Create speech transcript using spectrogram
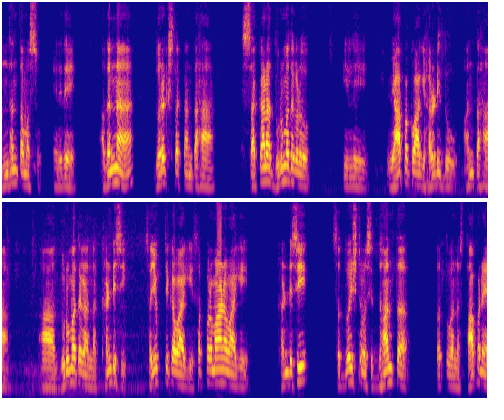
ಅಂಧಂತಮಸ್ಸು ಏನಿದೆ, ಅದನ್ನು ದೊರಕಿಸ್ತಕ್ಕಂತಹ ಸಕಲ ದುರ್ಮತಗಳು ಇಲ್ಲಿ ವ್ಯಾಪಕವಾಗಿ ಹರಡಿದ್ದು ಅಂತಹ ಆ ದುರ್ಮತಗಳನ್ನು ಖಂಡಿಸಿ ಸಂಯುಕ್ತಿಕವಾಗಿ, ಸಪ್ರಮಾಣವಾಗಿ ಖಂಡಿಸಿ ಸದ್ವೈಷ್ಣವ ಸಿದ್ಧಾಂತ ತತ್ವವನ್ನು ಸ್ಥಾಪನೆ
